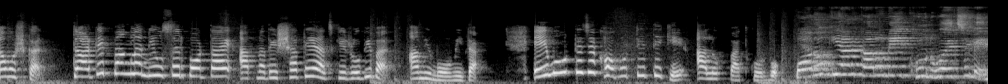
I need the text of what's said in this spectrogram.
নমস্কার। টার্গেট বাংলা নিউজের পর্দায় আপনাদের সাথে আজকে রবিবার আমি মৌমিতা। এই মুহূর্তে যে খবরটির দিকে আলোকপাত করব। পরকীয়ার কারণে খুন হয়েছিলেন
